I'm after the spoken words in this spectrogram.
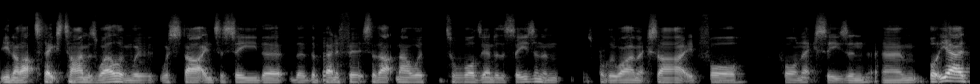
you know, that takes time as well. And we're we're starting to see the the, the benefits of that now towards the end of the season. And that's probably why I'm excited for for next season. Um, but yeah,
